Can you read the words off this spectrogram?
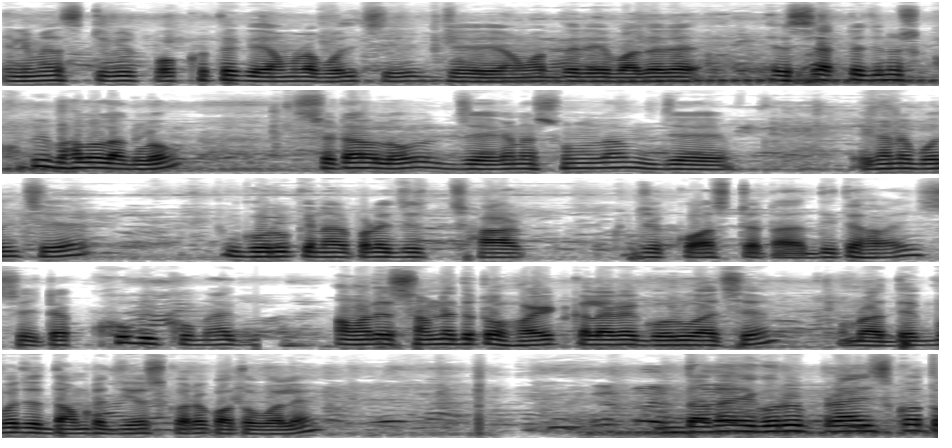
অ্যানিমেলস টিভির পক্ষ থেকে আমরা বলছি যে, আমাদের এই বাজারে এসে একটা জিনিস খুবই ভালো লাগল। সেটা হলো যে, এখানে শুনলাম যে, এখানে বলছে গরু কেনার পরে যে ছাড়, যে কস্টটা দিতে হয়, সেটা খুবই কম। আমাদের সামনে দুটো হোয়াইট কালারের গরু আছে। আমরা দেখব যে দামটা জিজ্ঞেস করে কত বলে। দাদা, এই গরুর প্রাইস কত?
